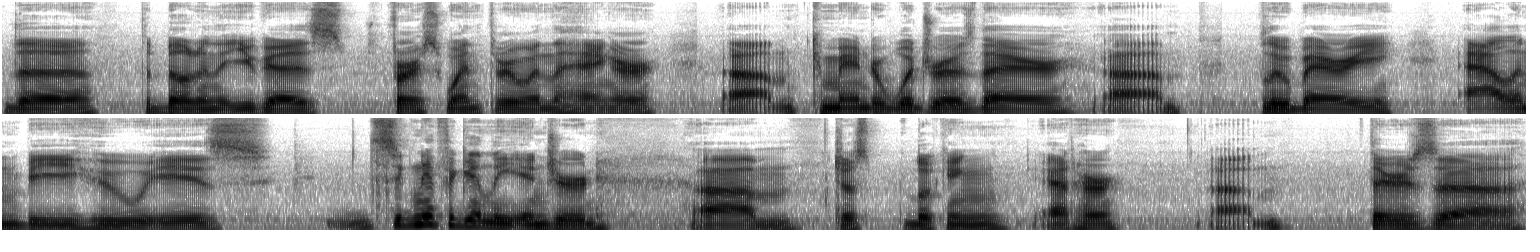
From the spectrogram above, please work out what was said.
the the building that you guys first went through in the hangar um, commander woodrow's there um, blueberry allenby who is significantly injured um, just looking at her um, there's uh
